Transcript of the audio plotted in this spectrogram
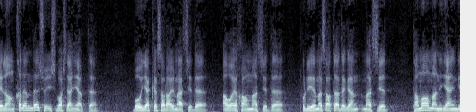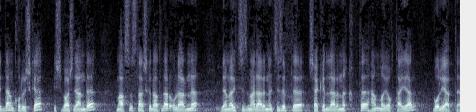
e'lon qilindi shu ish boshlanyapti. Bu yakkasaroy masjidi avoyxon masjidi pul yemasa ota degan masjid tamoman yangidan qurishga ish boshlandi. Maxsus tashkilotlar ularni demak chizmalarini chizibdi shakllarini qilibdi hamma yoq tayyor bo'lyapti.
